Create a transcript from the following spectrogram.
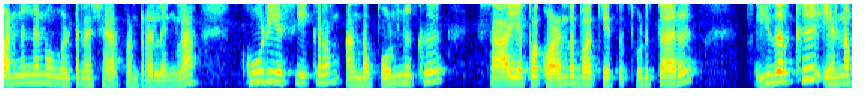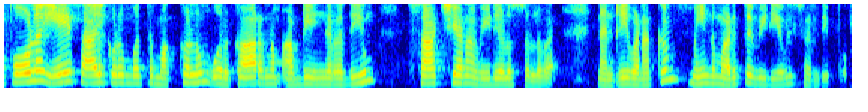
பண்ணுங்கன்னு உங்கள்கிட்ட நான் ஷேர் பண்ணுறேன் இல்லைங்களா? கூடிய சீக்கிரம் அந்த பொண்ணுக்கு சாயப்பா குழந்த பாக்கியத்தை கொடுத்தாரு. இதற்கு என்னை போல ஏ சாய் குடும்பத்து மக்களும் ஒரு காரணம் அப்படிங்கிறதையும் சாட்சியாக நான் வீடியோவில் சொல்லுவேன். நன்றி வணக்கம். மீண்டும் அடுத்த வீடியோவில் சந்திப்போம்.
